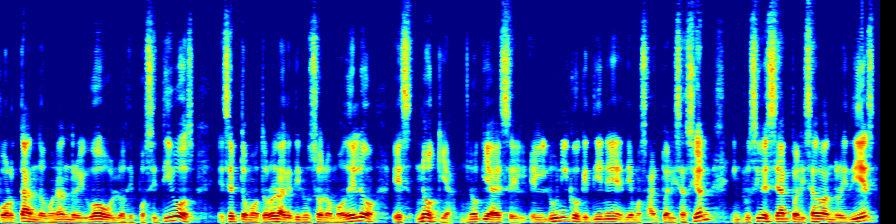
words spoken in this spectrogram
portando con Android Go los dispositivos, excepto Motorola que tiene un solo modelo, es Nokia. Nokia es el, el único que tiene, digamos, actualización. Inclusive se ha actualizado Android 10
